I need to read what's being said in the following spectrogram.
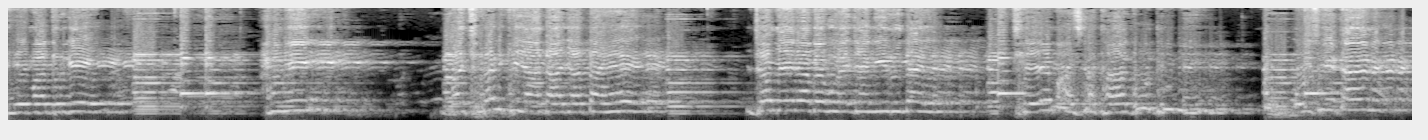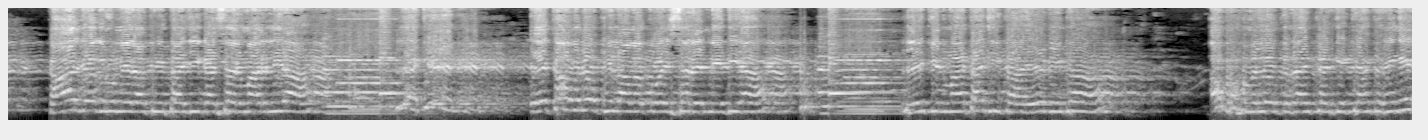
हे माँ दुर्गे हमें बचपन की याद आ जाता है। जब मेरा बबुआ जंगीर उदल, छह मास का था गोदी में। उसी टाइम काल जगरू मेरा पिताजी का सर मार लिया। लेकिन एक अवलों के अलावा कोई सर नहीं दिया। लेकिन माता जी का है बेटा, अब हम लोग रह करके क्या करेंगे?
